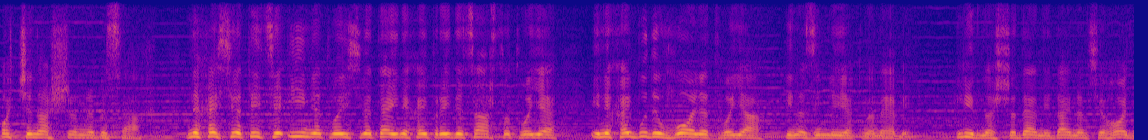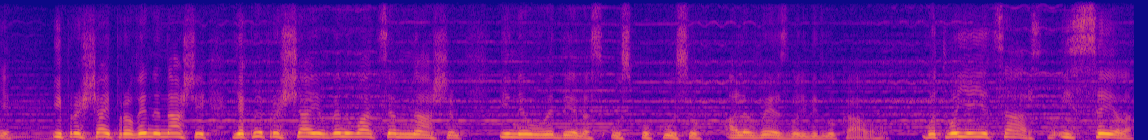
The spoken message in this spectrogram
Отче наш що на небесах, нехай святиться ім'я Твоє святе, і нехай прийде царство Твоє, і нехай буде воля Твоя і на землі, як на небі. Хліб наш щоденний дай нам сьогодні і прощай провини наші, як ми прощаємо винуватцям нашим, і не уведи нас у спокусу, але визволь від лукавого. Бо Твоє є царство, і сила,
